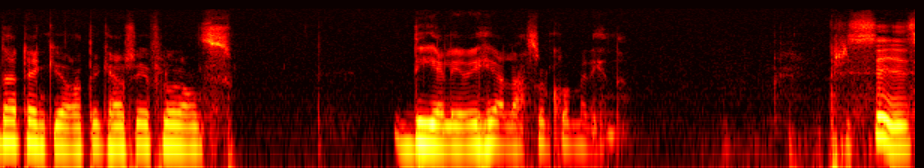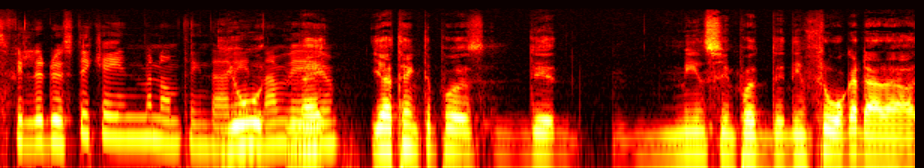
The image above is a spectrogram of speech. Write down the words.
Där tänker jag att det kanske är Florens del i det hela som kommer in. Precis. Ville du sticka in med någonting där jo, innan vi... Nej, jag tänkte på det, min syn på din fråga där,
